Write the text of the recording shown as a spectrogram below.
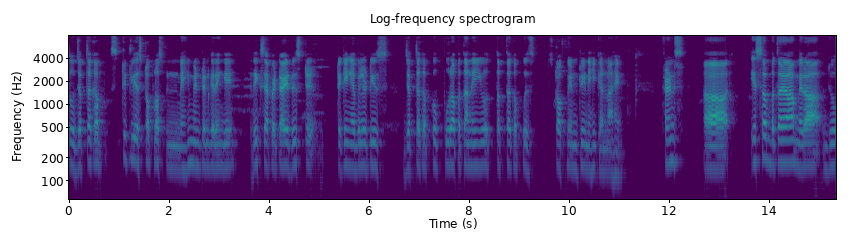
तो जब तक आप स्ट्रिक्टली स्टॉप लॉस में ही मेंटेन करेंगे रिक्स एपेटाइट रिस्क टेकिंग एबिलिटीज़ जब तक आपको पूरा पता नहीं हो, तब तक आपको स्टॉक में एंट्री नहीं करना है। फ्रेंड्स ये सब बताया मेरा जो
